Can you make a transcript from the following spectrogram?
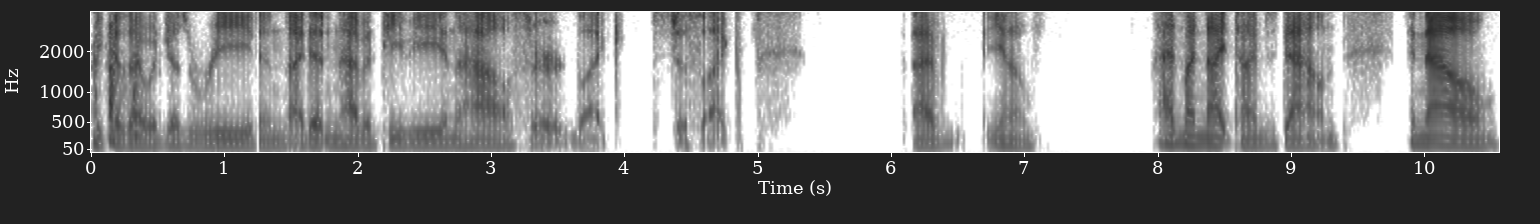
because I would just read and I didn't have a TV in the house or like it's just like I've you know I had my night times down and now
